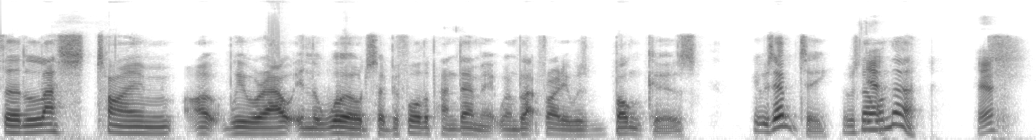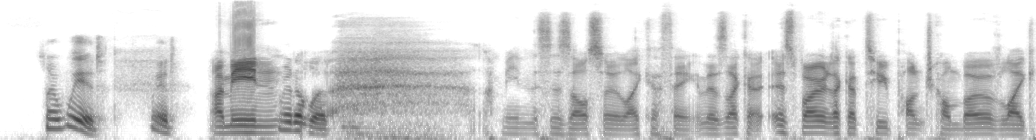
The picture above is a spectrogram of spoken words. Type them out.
the last time I, we were out in the world, so before the pandemic, when Black Friday was bonkers, it was empty. There was no Yeah. one there. Yeah. So weird. Weird. I mean, Weird word. I mean, this is also like a thing. There's like a it's probably like a two punch combo of like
